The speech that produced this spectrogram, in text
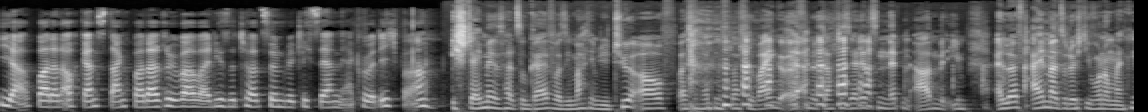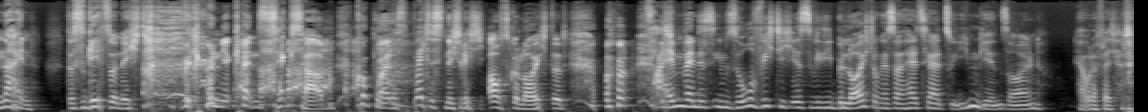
ja, war dann auch ganz dankbar darüber, weil die Situation wirklich sehr merkwürdig war. Ich stelle mir das halt so geil vor. Sie macht ihm die Tür auf, weiß nicht, hat eine Flasche Wein geöffnet, dachte, sie hat jetzt einen netten Abend mit ihm. Er läuft einmal so durch die Wohnung und meint, nein, das geht so nicht. Wir können hier keinen Sex haben. Guck mal, das Bett ist nicht richtig ausgeleuchtet. Vor allem, wenn es ihm so wichtig ist, wie die Beleuchtung ist, dann hätte sie halt zu ihm gehen sollen. Ja, oder vielleicht hat,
